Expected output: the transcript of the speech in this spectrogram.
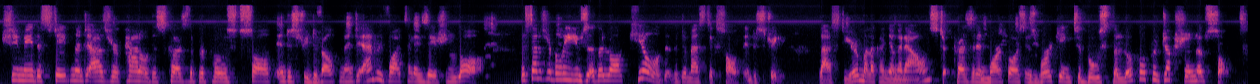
She made the statement as her panel discussed the proposed salt industry development and revitalization law. The senator believes the law killed the domestic salt industry. Last year, Malacanang announced President Marcos is working to boost the local production of salt.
